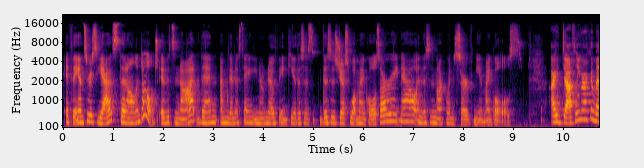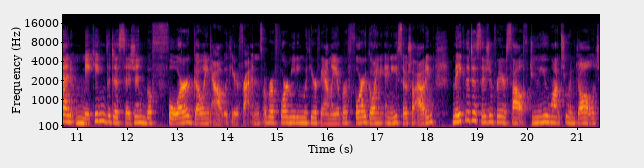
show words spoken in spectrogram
If the answer is yes, then I'll indulge. If it's not, then I'm going to say, you know, no thank you. This is this is just what my goals are right now and this is not going to serve me and my goals. I definitely recommend making the decision before going out with your friends or before meeting with your family or before going to any social outing. Make the decision for yourself. Do you want to indulge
